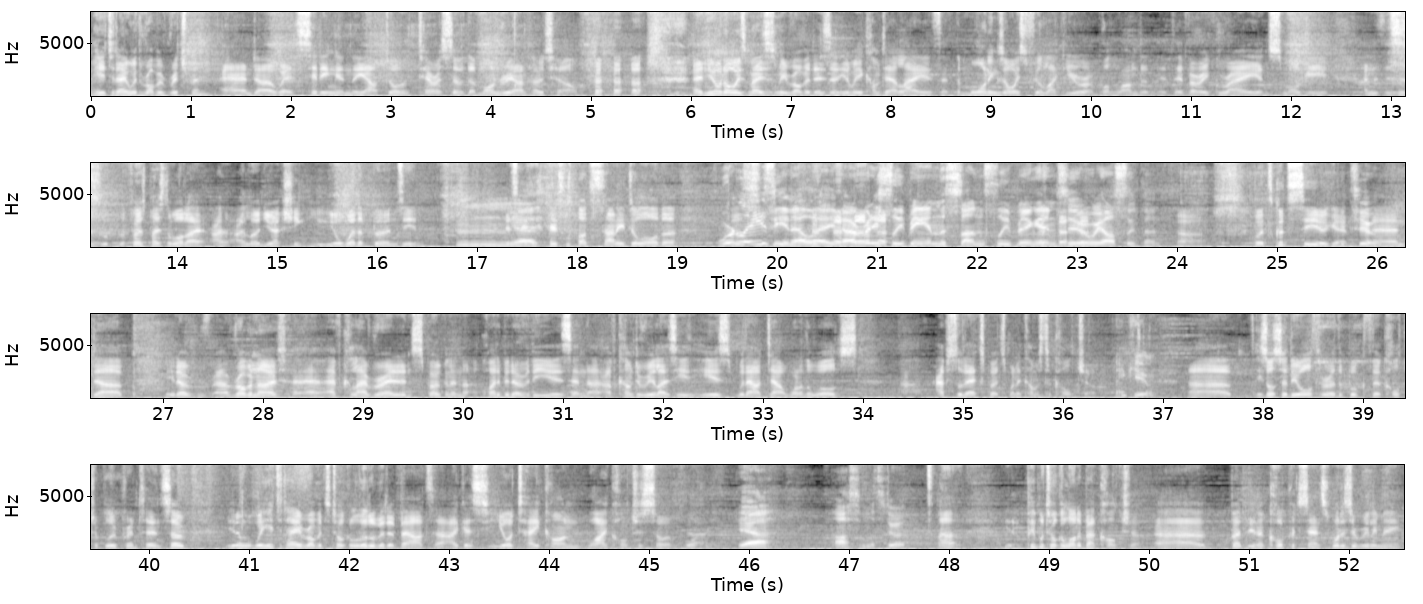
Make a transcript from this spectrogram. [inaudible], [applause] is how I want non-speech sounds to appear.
I'm here today with Robert Richman, and uh, we're sitting in the outdoor terrace of the Mondrian Hotel. [laughs] and you know what always amazes me, Robert, is that you know, when you come to LA, is that the mornings always feel like Europe or London. They're very grey and smoggy. And this is the first place in the world I, I, I learned you actually your weather burns in. Mm, It's, yes. [laughs] it's not sunny till all the. We're the- lazy in LA. You know, everybody's sleeping in. The sun's sleeping in too. We all sleep in. Uh, well, it's good to see you again. too. And uh, you know, uh, Rob and I have, have collaborated and spoken quite a bit over the years, and uh, I've come to realize he, he is, without doubt, one of the world's uh, absolute experts when it comes to culture. Thank you. Uh, he's also the author of the book The Culture Blueprint, and so you know we're here today, Robert, to talk a little bit about, uh, I guess, your take on why culture is so important. Yeah. Awesome. Let's do it. Uh, you know, people talk a lot about culture, uh, but in a corporate sense, what does it really mean?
